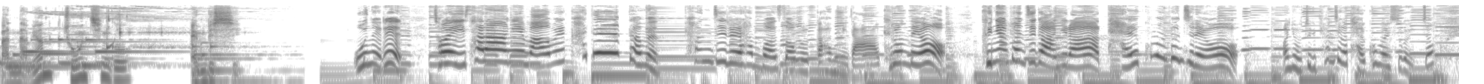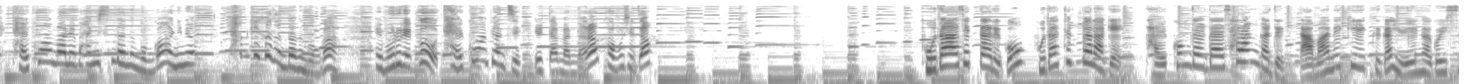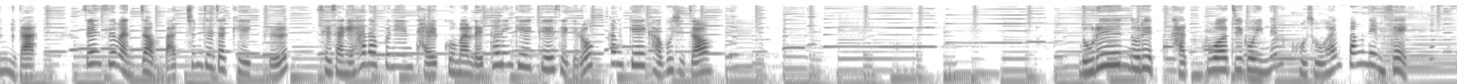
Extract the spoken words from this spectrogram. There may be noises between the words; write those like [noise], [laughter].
만나면 좋은 친구 MBC 오늘은 저의 이 사랑의 마음을 가득 담은 편지를 한번 써볼까 합니다. 그런데요, 그냥 편지가 아니라 달콤한 편지래요. 아니 어떻게 편지가 달콤할 수가 있죠? 달콤한 말을 많이 쓴다는 건가? 아니면 향기가 난다는 건가? 아니, 모르겠고 달콤한 편지 일단 만나러 가보시죠. 보다 색다르고 보다 특별하게 달콤달달 사랑 가득 나만의 케이크가 유행하고 있습니다. 센스 만점 맞춤 제작 케이크 세상에 하나뿐인 달콤한 레터링 케이크의 세계로 함께 가보시죠. 노릇노릇 갓 구워지고 있는 고소한 빵 냄새.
